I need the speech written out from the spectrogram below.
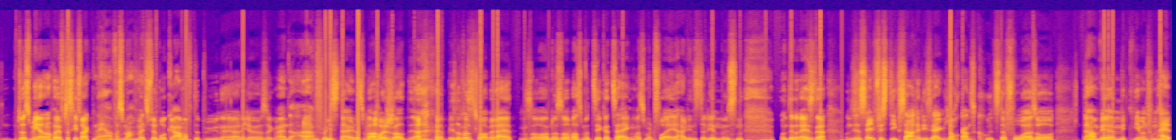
Du hast mich ja dann noch öfters gefragt, naja, was machen wir jetzt für ein Programm auf der Bühne? Ja, und ich habe immer so gemeint, ah, Freestyle, das machen wir schon. Ja, ein bisschen was vorbereiten, so nur so, was wir circa zeigen, was wir halt vorher halt installieren müssen. Und den Rest, ja. Und diese Selfie-Stick-Sache, die ist ja eigentlich auch ganz kurz davor, so da haben wir mit jemandem vom Hype,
